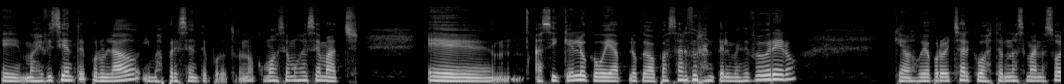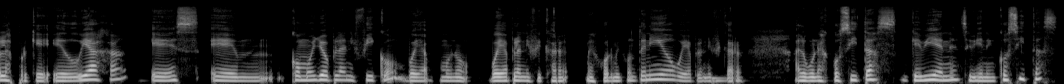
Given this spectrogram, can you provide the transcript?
eh, más eficiente por un lado y más presente por otro, ¿no? ¿Cómo hacemos ese match? Eh, así que lo que, voy a, lo que va a pasar durante el mes de febrero, que más voy a aprovechar que voy a estar una semana solas porque Edu viaja, es em, cómo yo planifico, voy a, bueno, voy a planificar mejor mi contenido, voy a planificar algunas cositas que vienen, si vienen cositas,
